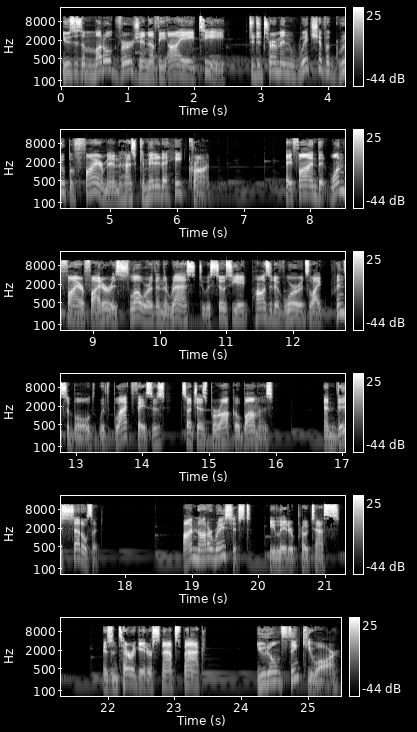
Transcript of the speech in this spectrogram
uses a muddled version of the IAT to determine which of a group of firemen has committed a hate crime. They find that one firefighter is slower than the rest to associate positive words like principled with black faces, such as Barack Obama's, and this settles it. I'm not a racist, he later protests. His interrogator snaps back, You don't think you are.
